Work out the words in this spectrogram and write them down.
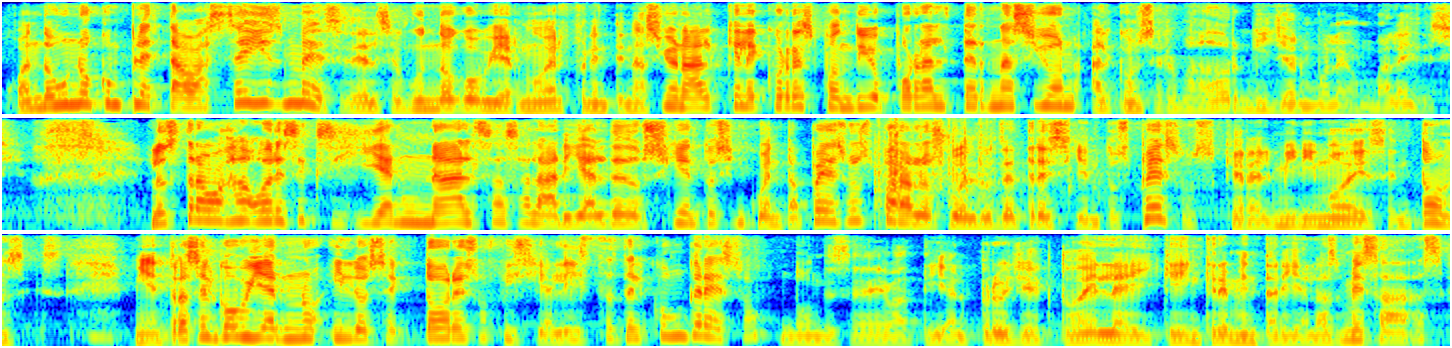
cuando uno completaba seis meses del segundo gobierno del Frente Nacional que le correspondió por alternación al conservador Guillermo León Valencia. Los trabajadores exigían una alza salarial de 250 pesos para los sueldos de 300 pesos, que era el mínimo de ese entonces, mientras el gobierno y los sectores oficialistas del Congreso, donde se debatía el proyecto de ley que incrementaría las mesadas,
